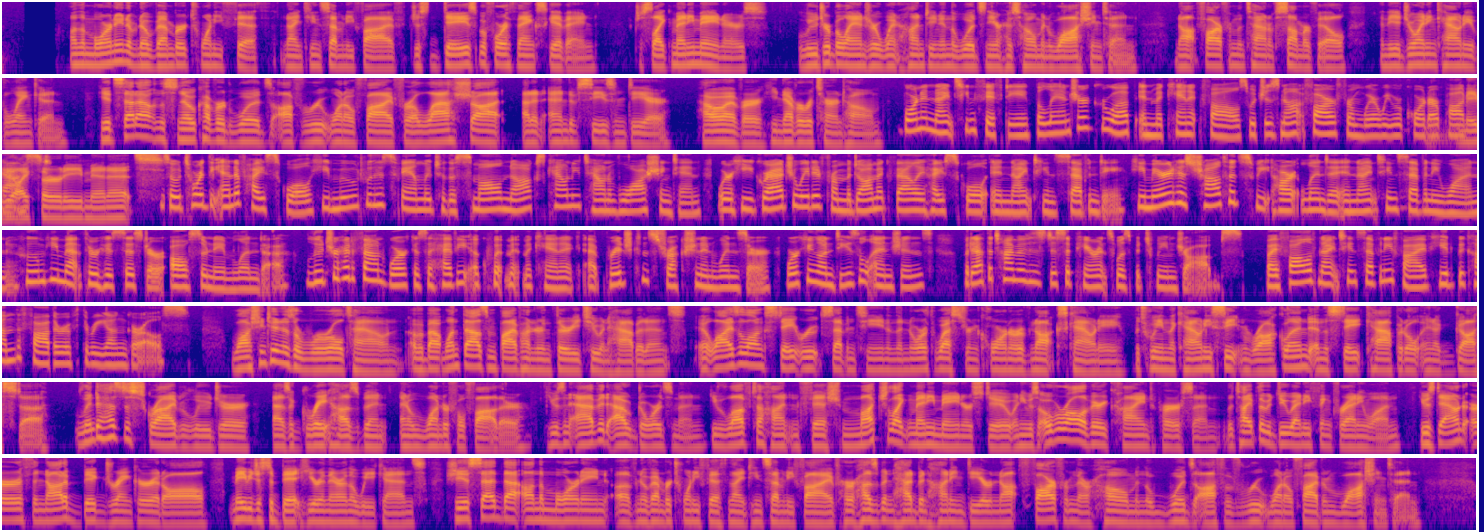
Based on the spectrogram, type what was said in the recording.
on the morning of November 25th, 1975, just days before Thanksgiving, just like many Mainers, Ludger Belanger went hunting in the woods near his home in Washington, not far from the town of Somerville, in the adjoining county of Lincoln. He had set out in the snow covered woods off Route 105 for a last shot at an end of season deer. However, he never returned home. Born in 1950, Belanger grew up in Mechanic Falls, which is not far from where we record our podcast. Maybe like 30 minutes. So, toward the end of high school, he moved with his family to the small Knox County town of Washington, where he graduated from Medomak Valley High School in 1970. He married his childhood sweetheart, Linda, in 1971, whom he met through his sister, also named Linda. Ludger had found work as a heavy equipment mechanic at Bridge Construction in Windsor, working on diesel engines, but at the time of his disappearance was between jobs. By fall of 1975, he had become the father of three young girls. Washington is a rural town of about 1,532 inhabitants. It lies along State Route 17 in the northwestern corner of Knox County, between the county seat in Rockland and the state capital in Augusta. Linda has described Ludger as a great husband and a wonderful father. He was an avid outdoorsman. He loved to hunt and fish, much like many Mainers do, and he was overall a very kind person, the type that would do anything for anyone. He was down to earth and not a big drinker at all, maybe just a bit here and there on the weekends. She has said that on the morning of November 25th, 1975, her husband had been hunting deer not far from their home in the woods off of Route 105 in Washington.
